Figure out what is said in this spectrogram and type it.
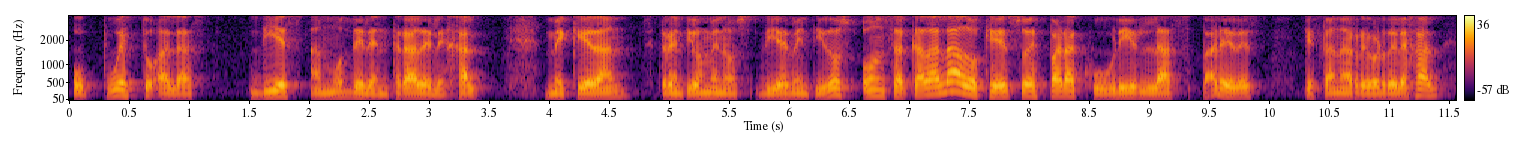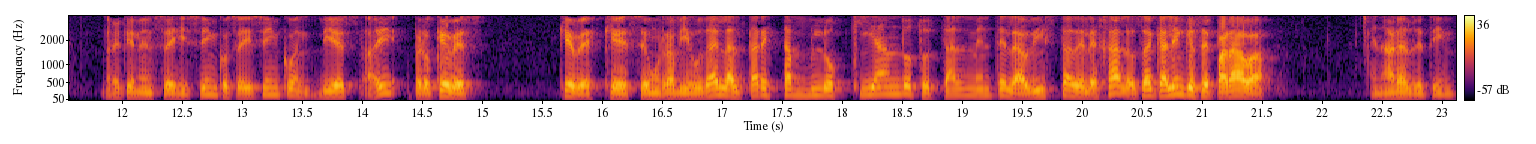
opuestos a las 10 amot de la entrada del ejal. Me quedan 32 menos 10, 22, 11 a cada lado, que eso es para cubrir las paredes que están alrededor del ejal. Ahí tienen 6 y 5, 6 y 5, 10 ahí. Pero ¿qué ves? ¿Qué ves? Que según Rabbi Judá el altar está bloqueando totalmente la vista del ejal. O sea que alguien que se paraba en Aras de Tim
